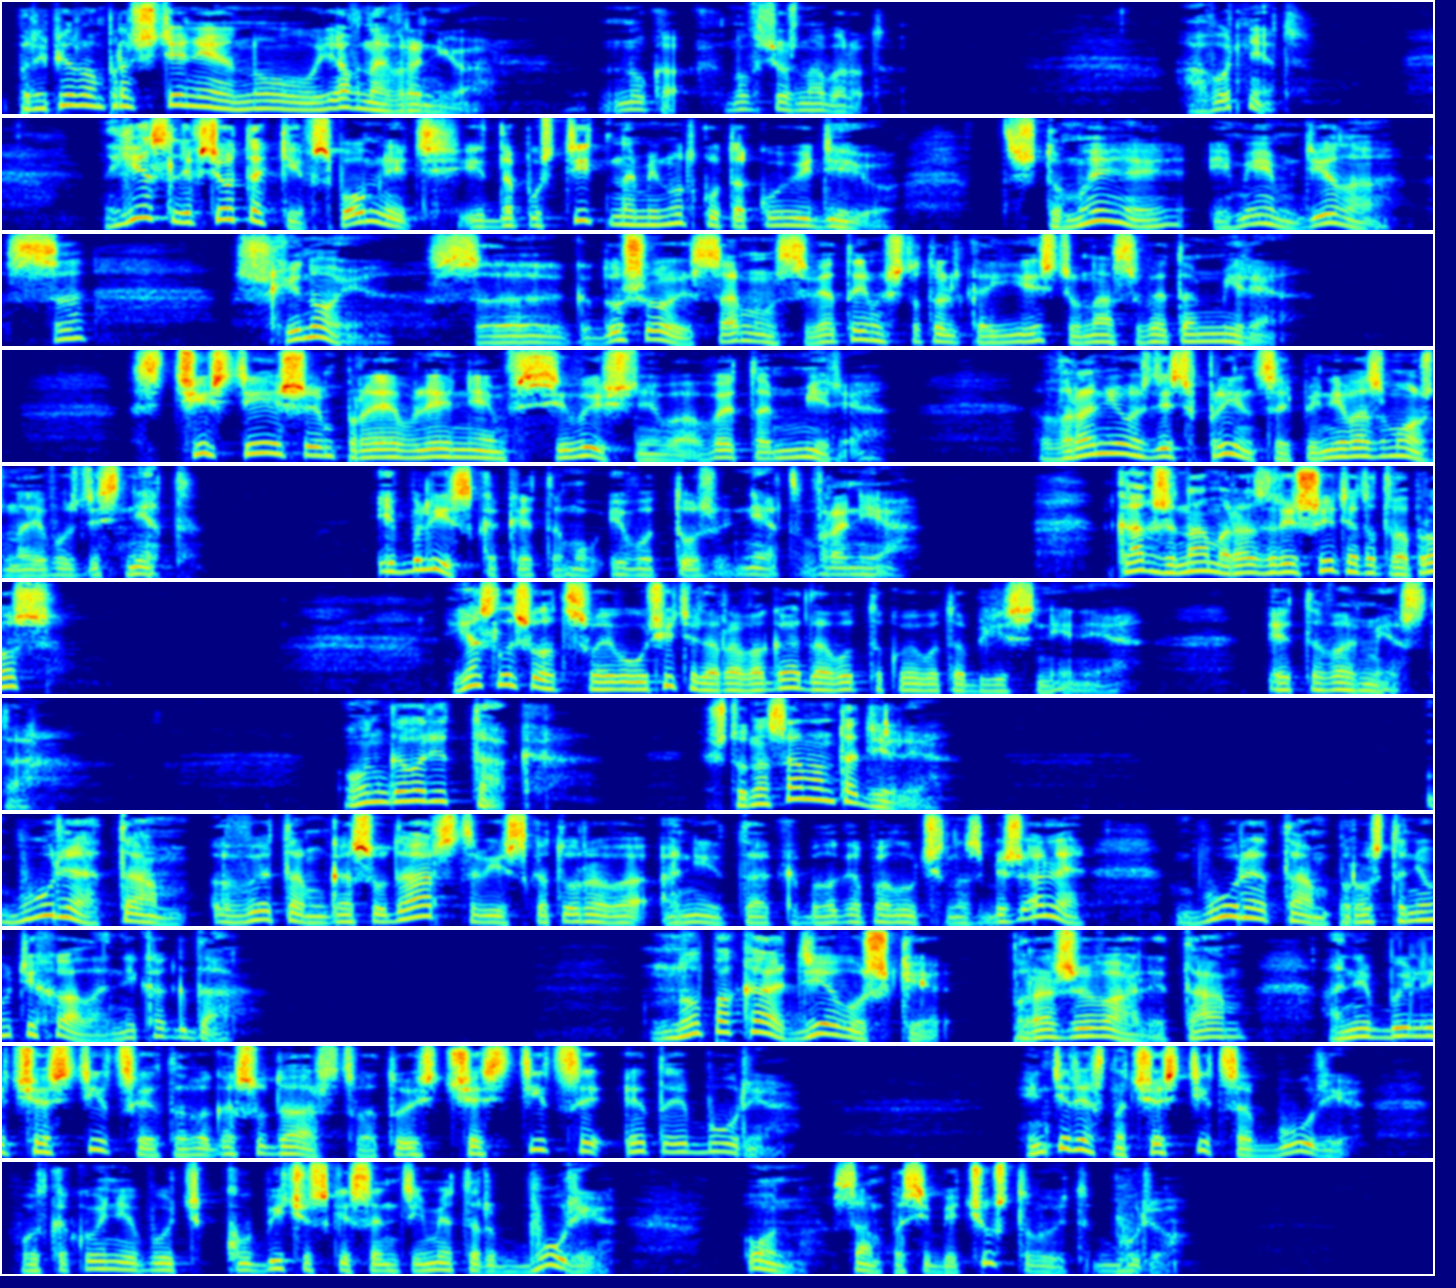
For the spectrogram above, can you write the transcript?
при первом прочтении, ну, явное вранье. Ну как? Ну все же наоборот. А вот нет. Если все-таки вспомнить и допустить на минутку такую идею, что мы имеем дело с шхиной, с душой, с самым святым, что только есть у нас в этом мире, с чистейшим проявлением Всевышнего в этом мире. Вранье здесь в принципе невозможно, его здесь нет – и близко к этому его тоже нет вранья. Как же нам разрешить этот вопрос? Я слышал от своего учителя Равагада вот такое вот объяснение этого места. Он говорит так, что на самом-то деле буря там, в этом государстве, из которого они так благополучно сбежали, буря там просто не утихала никогда – но пока девушки проживали там, они были частицей этого государства, то есть частицей этой бури. Интересно, частица бури, вот какой-нибудь кубический сантиметр бури, он сам по себе чувствует бурю?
